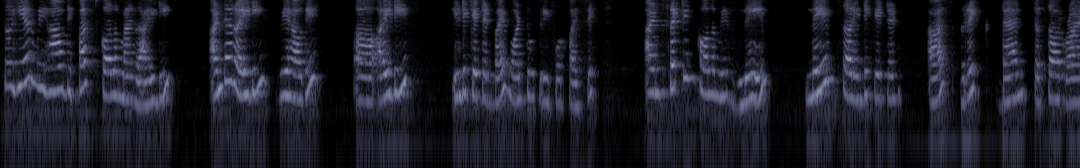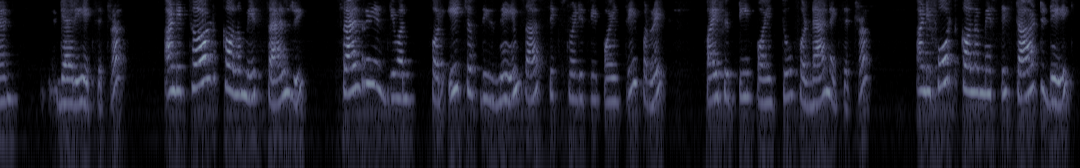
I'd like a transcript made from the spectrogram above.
So here we have the first column as ID. Under ID we have the uh, IDs indicated by 1, 2, 3, 4, 5, 6 and second column is name. Names are indicated as Rick, Dan, Tessa, Ryan, Gary, etc. And the third column is salary. Salary is given for each of these names as 623.3 for Rick, 515.2 for Dan, etc. And the fourth column is the start date.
